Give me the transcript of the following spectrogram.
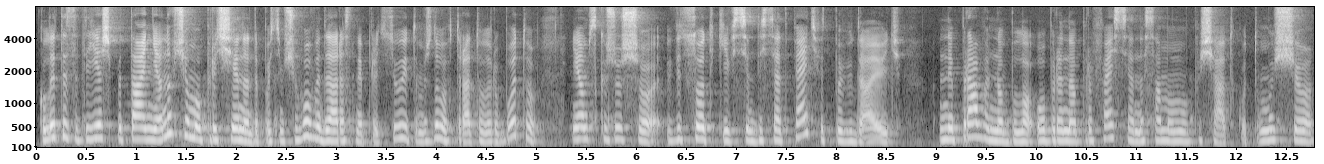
коли ти задаєш питання, ну в чому причина, допустим, чого ви зараз не працюєте, можливо, втратили роботу, я вам скажу, що відсотків 75 відповідають, неправильно була обрана професія на самому початку, тому що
